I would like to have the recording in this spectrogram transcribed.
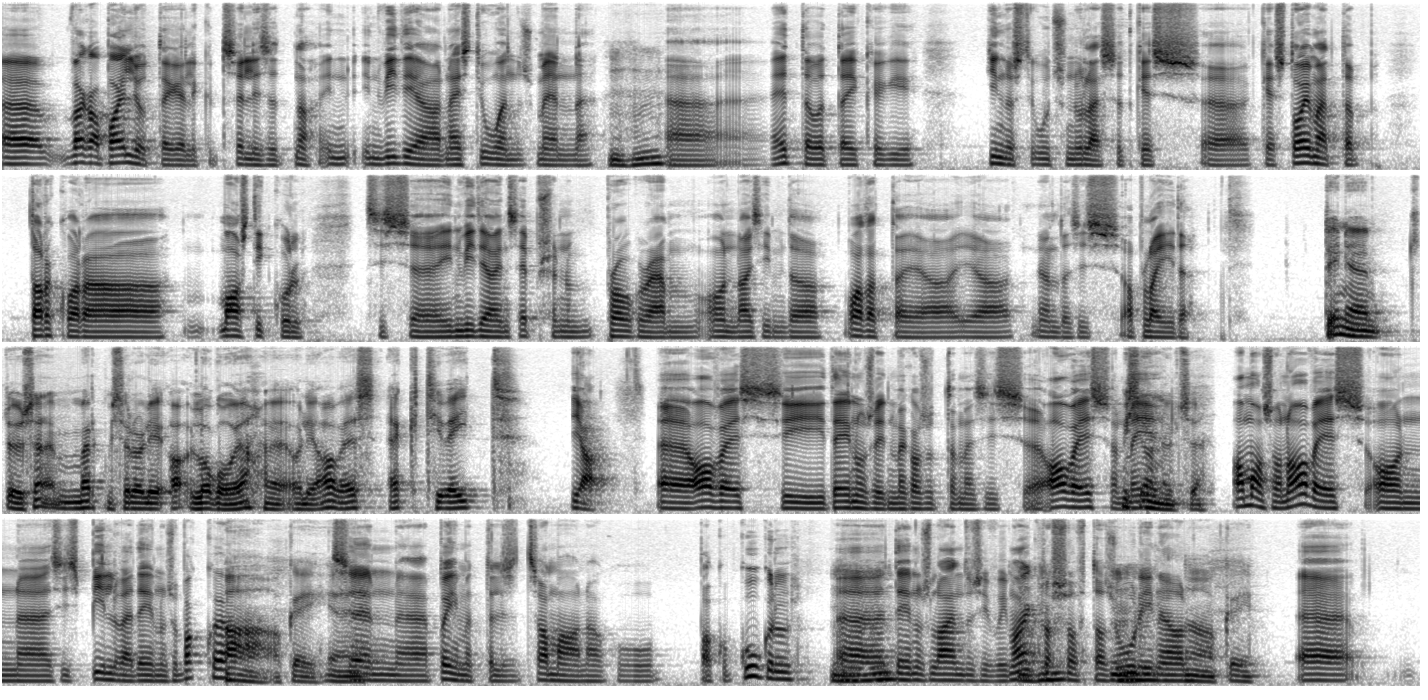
äh, väga paljud tegelikult sellised noh, Nvidia on hästi uuendusmeelne mm -hmm. äh, ettevõte ikkagi. kindlasti kutsun üles, et kes äh,, kes toimetab tarkvara maastikul, siis äh, Nvidia Inception program on asi, mida vaadata ja, ja nii-öelda siis apply ida teine märk, mis seal oli, logo jah, oli AWS Activate. ja, äh, AWS-i teenuseid me kasutame siis, äh, AWS on. mis see on üldse? Amazon AWS on äh, siis pilveteenuse pakkuja. aa, okei okay,. see on põhimõtteliselt sama nagu pakub Google mm -hmm. teenuslahendusi või Microsoft mm -hmm. Azure'i näol ah,. Okay.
